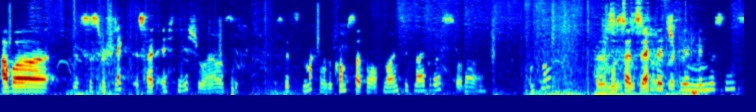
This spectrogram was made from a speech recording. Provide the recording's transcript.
aber das, das Reflect ist halt echt ein Issue. Ja? Was, was willst du machen? Du kommst halt nur auf 90 Leiters oder kommt noch? Also du musst halt Reflect. spielen mindestens.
